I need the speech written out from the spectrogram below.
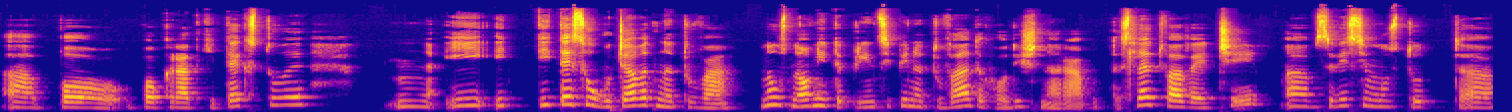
а, по, по-кратки текстове. И, и, и те се обучават на това, на основните принципи на това да ходиш на работа. След това вече, а, в зависимост от а,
